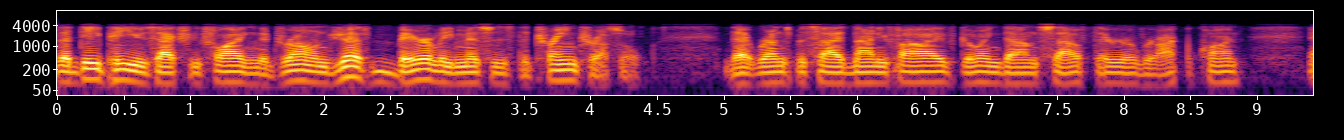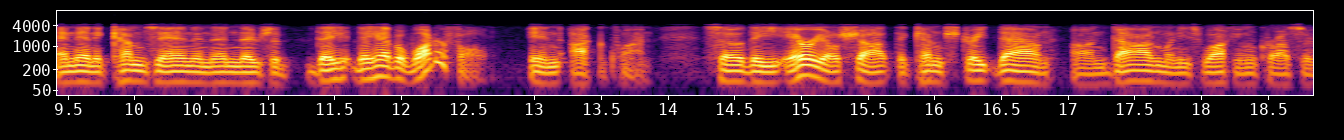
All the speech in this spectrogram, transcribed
the DP who's actually flying the drone just barely misses the train trestle that runs beside 95 going down south there over Occoquan. And then it comes in, and then there's a they they have a waterfall in Occoquan. So the aerial shot that comes straight down on Don when he's walking across a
